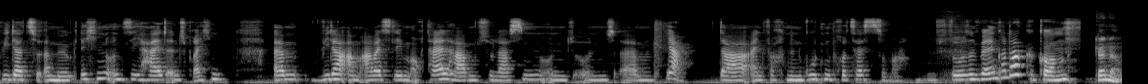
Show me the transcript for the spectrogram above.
wieder zu ermöglichen und sie halt entsprechend ähm, wieder am Arbeitsleben auch teilhaben zu lassen und, und ähm, ja, da einfach einen guten Prozess zu machen. So sind wir in Kontakt gekommen. Genau,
